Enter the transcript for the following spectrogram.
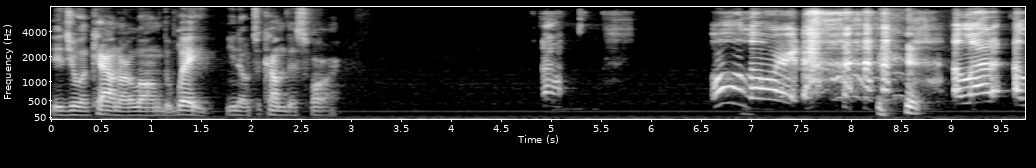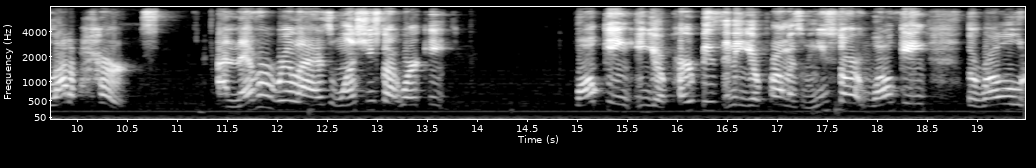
did you encounter along the way, you know, to come this far? Oh, oh Lord, a lot, a lot of hurts. I never realized once you start working, walking in your purpose and in your promise, when you start walking the road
